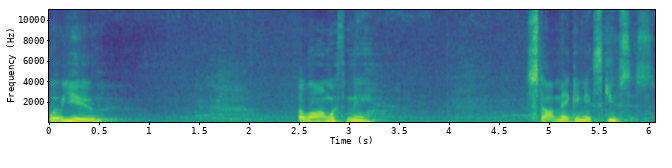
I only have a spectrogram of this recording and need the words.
Will you, along with me, stop making excuses?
